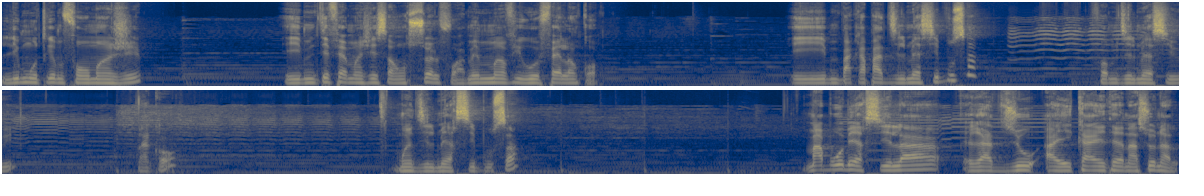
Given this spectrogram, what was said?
li montré me font manger et il me fait manger ça une seule fois, même envie refaire encore. Et me pas capable de dire merci pour ça. Faut me dire merci oui. D'accord Moi dire merci pour ça. Ma remercie là Radio AEK International.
